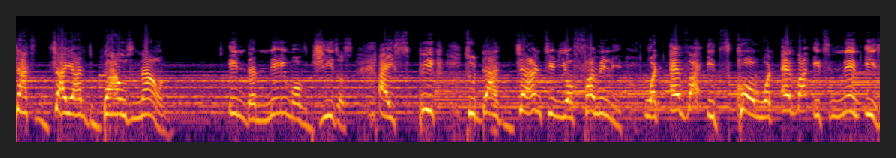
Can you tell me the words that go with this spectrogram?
that giant bows down. In the name of Jesus, I speak to that giant in your family, whatever it's called, whatever its name is.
